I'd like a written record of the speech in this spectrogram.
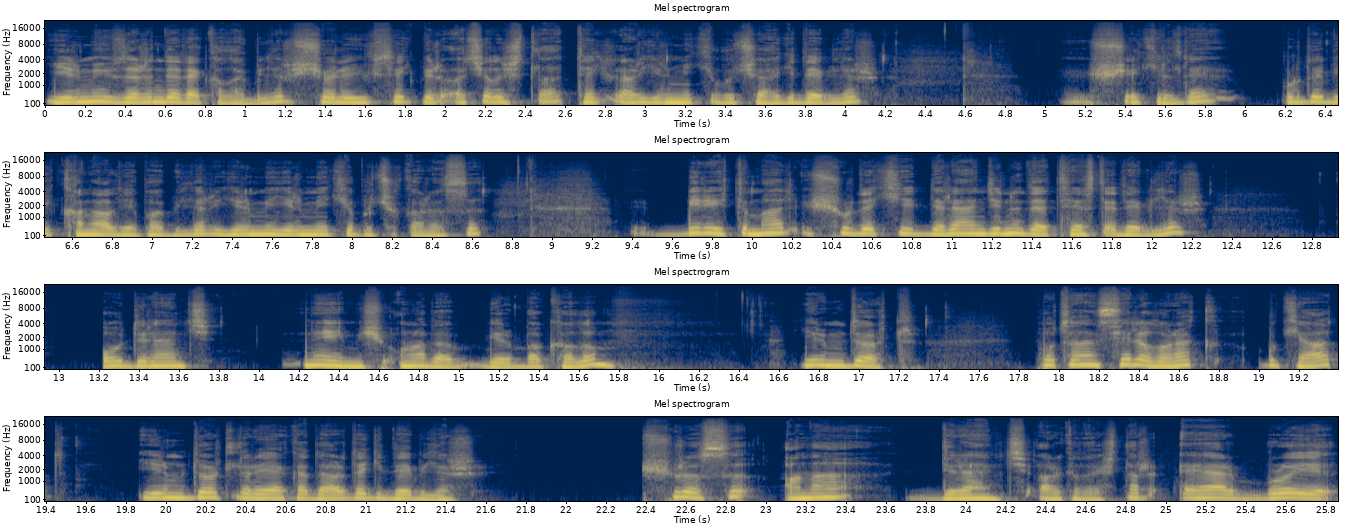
20 üzerinde de kalabilir. Şöyle yüksek bir açılışla tekrar 22.5'a gidebilir. Şu şekilde burada bir kanal yapabilir. 20-22.5 arası. Bir ihtimal şuradaki direncini de test edebilir. O direnç neymiş ona da bir bakalım. 24. Potansiyel olarak bu kağıt 24 liraya kadar da gidebilir. Şurası ana direnç arkadaşlar. Eğer burayı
